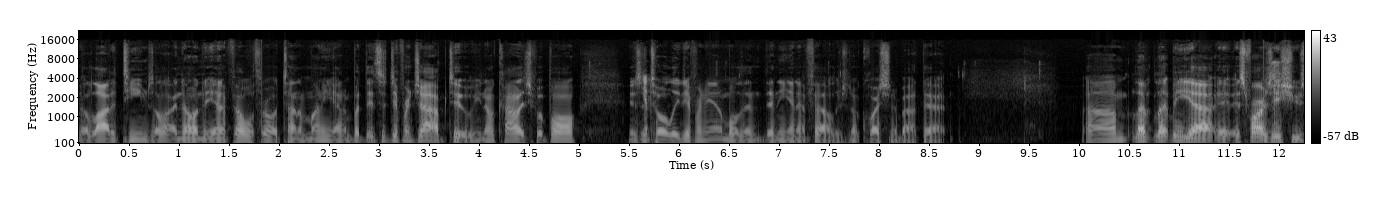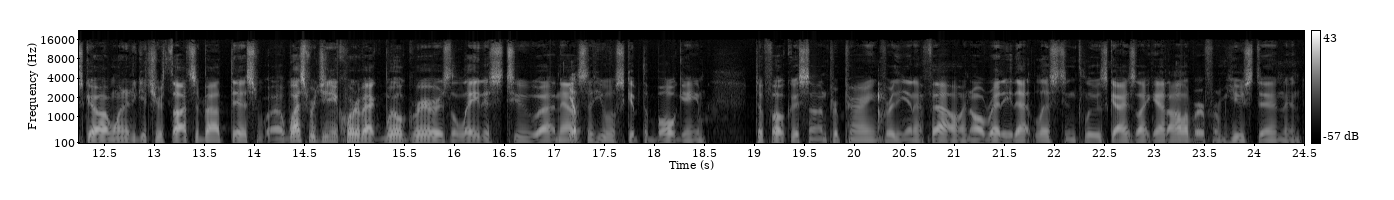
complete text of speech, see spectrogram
a lot of teams. I know in the NFL will throw a ton of money at him, but it's a different job too. You know, college football is yep. a totally different animal than than the NFL. There's no question about that. Um, let, let me, uh, as far as issues go, I wanted to get your thoughts about this. Uh, West Virginia quarterback Will Grier is the latest to uh, announce yep. that he will skip the bowl game to focus on preparing for the NFL. And already that list includes guys like Ed Oliver from Houston and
